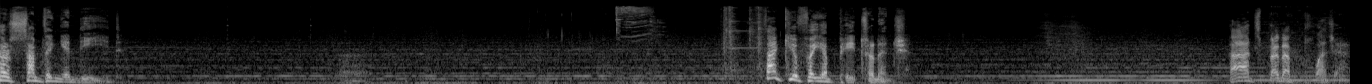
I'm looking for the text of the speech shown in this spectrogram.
There's something you need. Thank you for your patronage. That's been a pleasure.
